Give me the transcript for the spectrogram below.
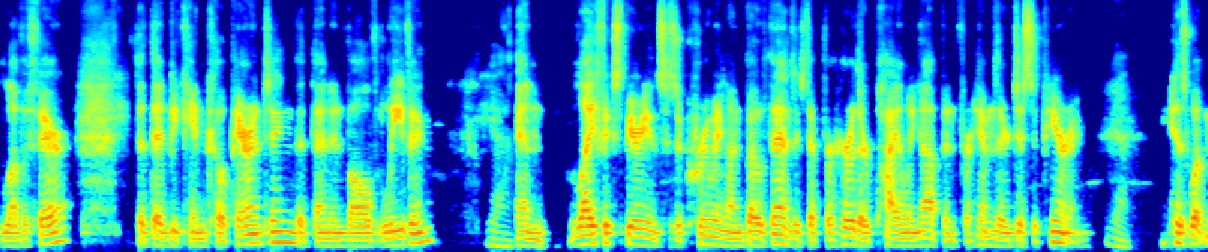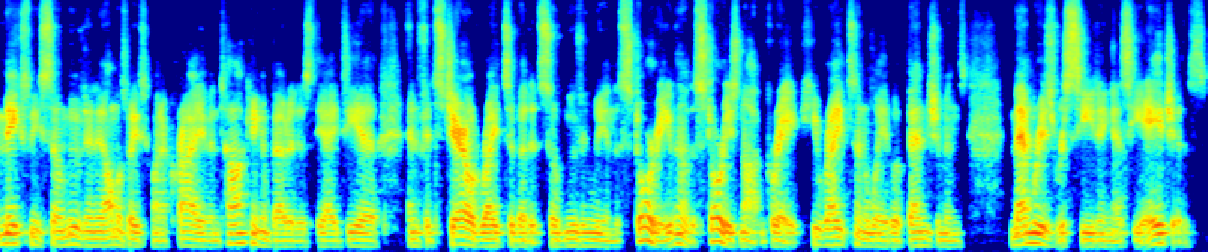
love affair that then became co-parenting that then involved leaving Yeah. and life experiences accruing on both ends except for her they're piling up and for him they're disappearing Yeah. Because what makes me so moved and it almost makes me want to cry even talking about it is the idea and fitzgerald writes about it so movingly in the story even though the story's not great he writes in a way about benjamin's memories receding as he ages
